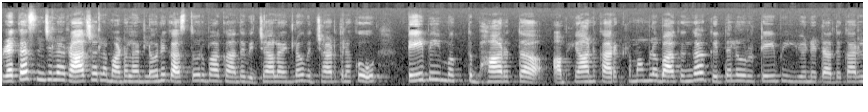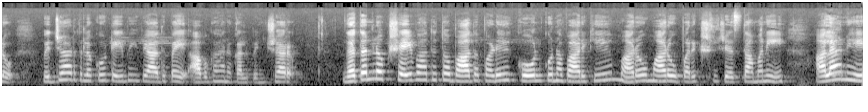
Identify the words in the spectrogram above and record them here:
ప్రకాశం జిల్లా రాచర్ల మండలంలోని కస్తూర్బా గాంధీ విద్యాలయంలో విద్యార్థులకు టీబీ ముక్త్ భారత్ అభియాన్ కార్యక్రమంలో భాగంగా గిద్దలూరు టీబీ యూనిట్ అధికారులు విద్యార్థులకు టీబీ వ్యాధిపై అవగాహన కల్పించారు. గతంలో క్షయవ్యాధితో బాధపడి కోలుకున్న వారికి మరోమారు పరీక్షలు చేస్తామని అలానే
